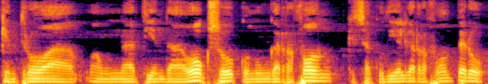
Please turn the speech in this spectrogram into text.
que entró a, una tienda Oxxo con un garrafón, que sacudía el garrafón, pero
